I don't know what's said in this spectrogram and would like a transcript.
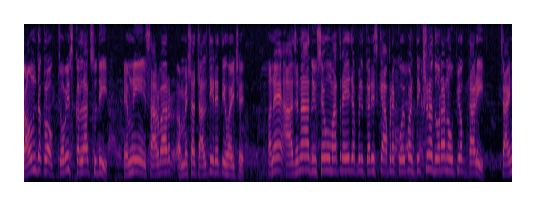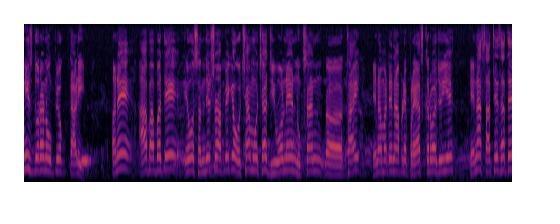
રાઉન્ડ ધ ક્લોક ચોવીસ કલાક સુધી એમની સારવાર હંમેશા ચાલતી રહેતી હોય છે. અને આજના દિવસે હું માત્ર એ જ અપીલ કરીશ કે આપણે કોઈ પણ તીક્ષ્ણ દોરાનો ઉપયોગ ટાળી, ચાઇનીઝ દોરાનો ઉપયોગ ટાળી. અને આ બાબતે એવો સંદેશો આપીએ કે ઓછામાં ઓછા જીવોને નુકસાન થાય, એના માટેના આપણે પ્રયાસ કરવા જોઈએ. એના સાથે સાથે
